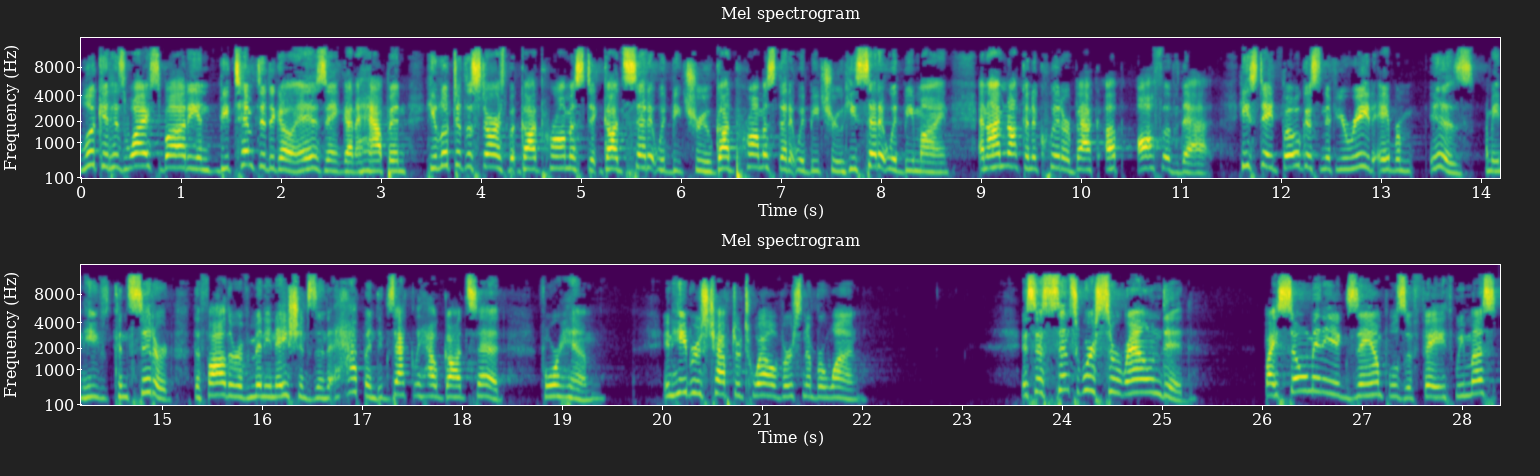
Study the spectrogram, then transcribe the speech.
look at his wife's body and be tempted to go, this ain't gonna happen. He looked at the stars, but God promised it. God said it would be true. God promised that it would be true. He said it would be mine. And I'm not gonna quit or back up off of that. He stayed focused, and if you read, Abram is, I mean, he's considered the father of many nations, and it happened exactly how God said for him. In Hebrews chapter 12, verse number 1, it says, Since we're surrounded by so many examples of faith, we must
